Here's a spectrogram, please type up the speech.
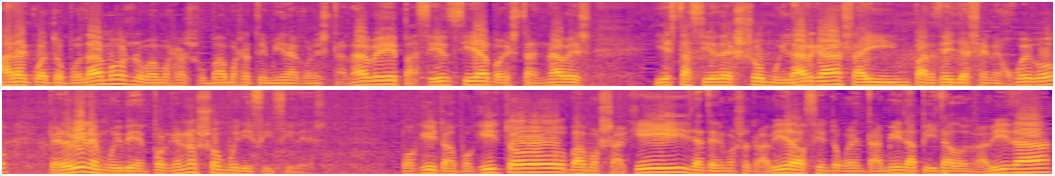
Ahora en cuanto podamos nos vamos a, vamos a terminar con esta nave, paciencia, porque estas naves y estas ciudades son muy largas, hay un par de ellas en el juego, pero vienen muy bien porque no son muy difíciles. Poquito a poquito, vamos aquí, ya tenemos otra vida, 240.000 ha pitado otra vida.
